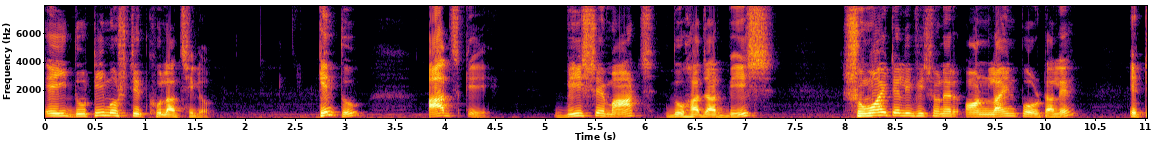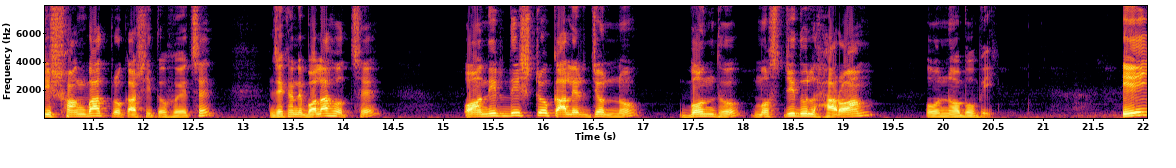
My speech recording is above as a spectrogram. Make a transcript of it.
এই দুটি মসজিদ খোলা ছিল। কিন্তু আজকে বিশে মার্চ দু হাজার বিশ সময় টেলিভিশনের অনলাইন পোর্টালে একটি সংবাদ প্রকাশিত হয়েছে, যেখানে বলা হচ্ছে, অনির্দিষ্টকালের জন্য বন্ধ মসজিদুল হারাম ও নববী। এই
